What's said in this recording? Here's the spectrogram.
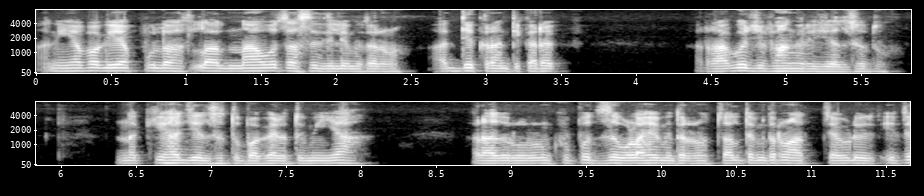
आणि या बघा या पुलाला नावच असं दिले मित्रांनो. आद्य क्रांतिकारक राघोजी भांगरे जलसेतू. नक्की हा जलसेतू बघायला तुम्ही या. राजूरवरून खूपच जवळ आहे मित्रांनो. चालतं मित्रांनो आजच्या व्हिडिओ इथे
